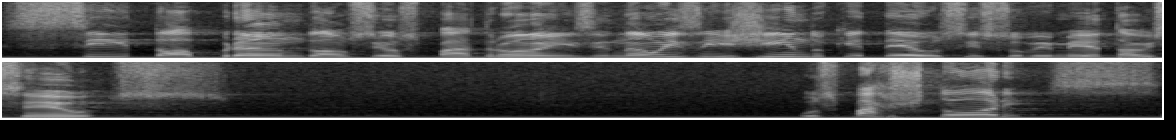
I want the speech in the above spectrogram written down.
se dobrando aos seus padrões e não exigindo que Deus se submeta aos seus. Os pastores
